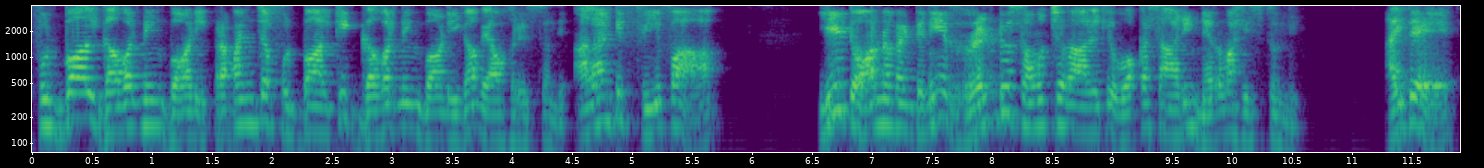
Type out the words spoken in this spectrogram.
ఫుట్బాల్ గవర్నింగ్ బాడీ ప్రపంచ ఫుట్బాల్కి గవర్నింగ్ బాడీగా వ్యవహరిస్తుంది. అలాంటి ఫీఫా ఈ టోర్నమెంట్ని రెండు సంవత్సరాలకి ఒకసారి నిర్వహిస్తుంది. అయితే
